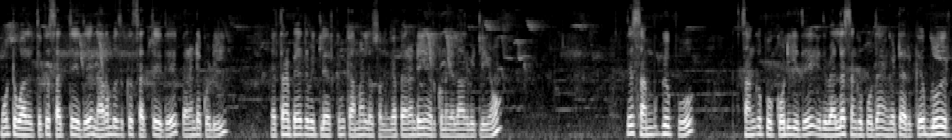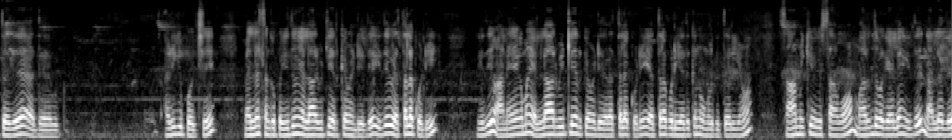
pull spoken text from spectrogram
மூட்டுவாதத்துக்கு சத்து இது நரம்புக்கு சத்து இது பிரண்டை கொடி. எத்தனை பேர் வீட்டில் இருக்குன்னு கமெண்டில் சொல்லுங்கள் பிரண்டையும் இருக்கணும் எல்லார் வீட்லேயும். இது சங்குப்பூ. சங்குப்பூ கொடி இது. இது வெள்ளை சங்குப்பூ தான் எங்கிட்ட இருக்குது ப்ளூ இருந்தது அது அழுகி போச்சு. வெள்ளை சங்குப்பூ. இதுவும் எல்லார் வீட்லேயும் இருக்க வேண்டியது. இது வெத்தலை கொடி. இது அநேகமாக எல்லார் வீட்லேயும் இருக்க வேண்டியது வெத்தலை கொடி. வெத்தலை கொடி எதுக்குன்னு உங்களுக்கு தெரியும். சாமிக்கும் யூஸ் ஆகும். மருந்து வகையிலும் இது நல்லது.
